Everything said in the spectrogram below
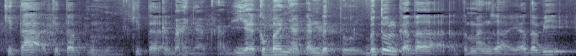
kita kita hmm, kita Kebanyakan. Iya kebanyakan betul betul kata teman saya tapi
